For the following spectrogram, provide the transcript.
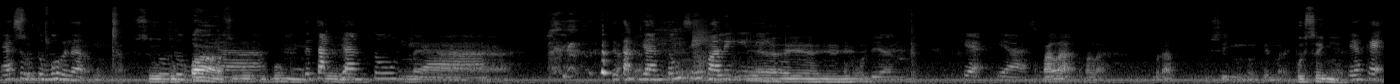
Ya suhu tubuh benar. meningkat suhu Suhu tubuh tubuh ya. suhu tubuh mungkin Detak jantung iya. nah Detak jantung sih paling ini. ya ya ya, ya. kemudian Kayak ya kepala kepala berat pusing mungkin mereka pusing ya Ya kayak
